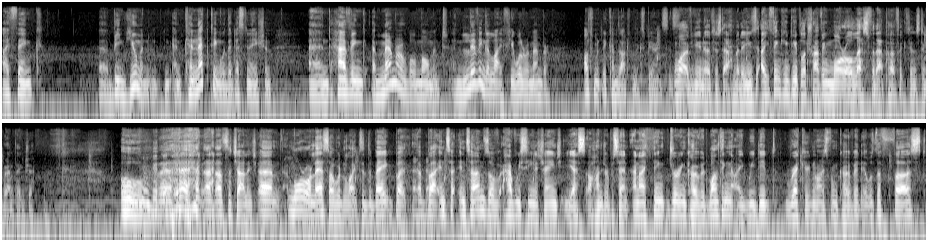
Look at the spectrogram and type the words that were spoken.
I think uh, being human and, and connecting with the destination and having a memorable moment and living a life you will remember ultimately comes out from experiences. What have you noticed, Ahmed? Are you, are you thinking people are traveling more or less for that perfect Instagram picture? Oh, that, that's a challenge. Um, more or less, I wouldn't like to debate, but uh, but in, in terms of have we seen a change? Yes, 100%. And I think during COVID, one thing that I, we did recognize from COVID, it was the first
